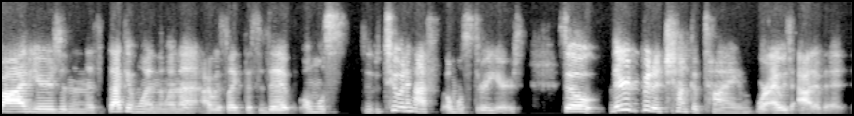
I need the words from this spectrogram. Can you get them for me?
five years and then the second one, the one that I was like, this is it, almost two and a half, almost three years. So there had been a chunk of time where I was out of it.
